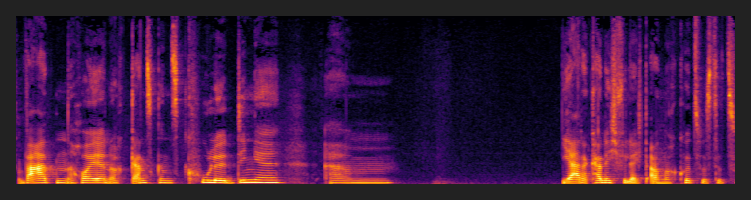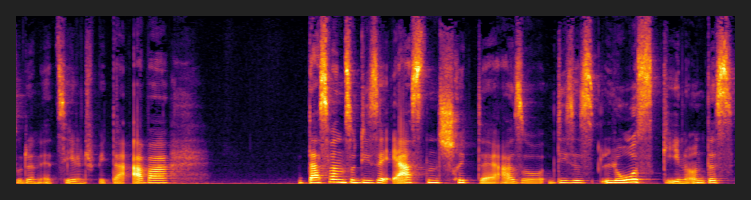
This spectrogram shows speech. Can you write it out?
warten heuer noch ganz, ganz coole Dinge. Ähm, ja, da kann ich vielleicht auch noch kurz was dazu dann erzählen später. Aber das waren so diese ersten Schritte, also dieses Losgehen und das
